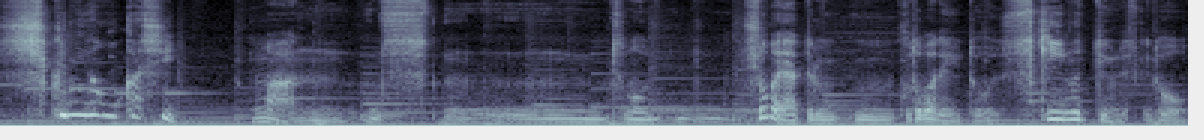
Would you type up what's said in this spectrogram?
仕組みがおかしい。まあ、うん、その商売やってる言葉で言うとスキームっていうんですけど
